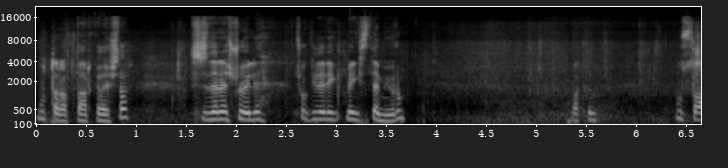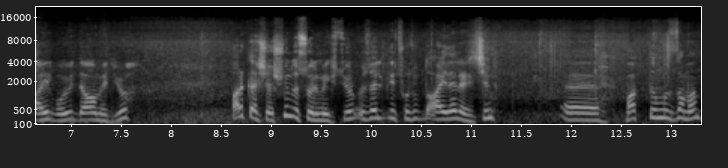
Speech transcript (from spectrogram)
bu tarafta arkadaşlar. Sizlere şöyle çok ileri gitmek istemiyorum. Bakın bu sahil boyu devam ediyor. Arkadaşlar şunu da söylemek istiyorum. Özellikle çocuklu aileler için e, baktığımız zaman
